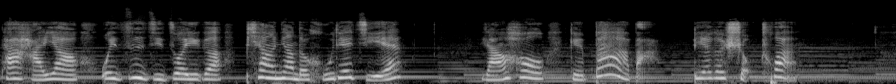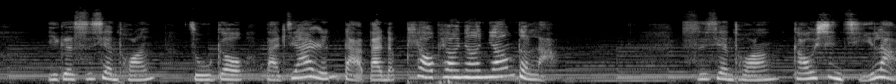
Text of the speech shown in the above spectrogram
她还要为自己做一个漂亮的蝴蝶结，然后给爸爸编个手串。一个丝线团足够把家人打扮得漂漂亮亮的啦。丝线团高兴极了，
